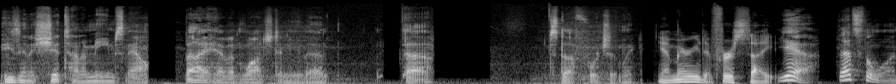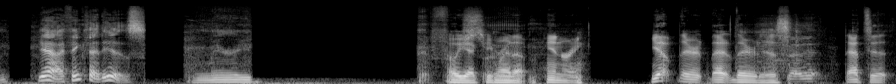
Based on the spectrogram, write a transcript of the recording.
he's in a shit ton of memes now, but I haven't watched any of that uh stuff fortunately. Yeah, married at first sight. Yeah, that's the one. Yeah, I think that is. Married Oh yeah, came right up. Henry. Yep, there, there, there it is. Is that it? That's it.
